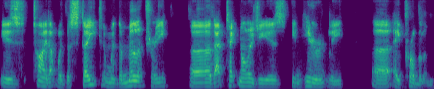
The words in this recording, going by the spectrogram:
is tied up with the state and with the military, uh, that technology is inherently uh, a problem.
